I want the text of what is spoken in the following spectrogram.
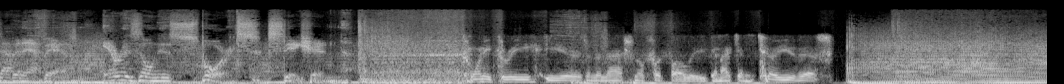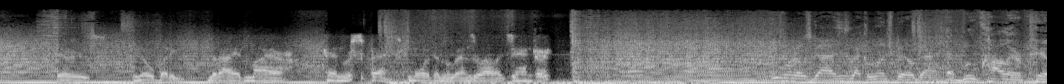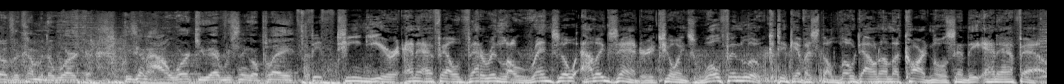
1057 FM, Arizona's sports station. 23 years in the National Football League, and I can tell you this there is nobody that I admire and respect more than Lorenzo Alexander. He's one of those guys, he's like a lunch bell guy. That blue collar appeal to coming to work. He's going to outwork you every single play. 15 year NFL veteran Lorenzo Alexander joins Wolf and Luke to give us the lowdown on the Cardinals and the NFL.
